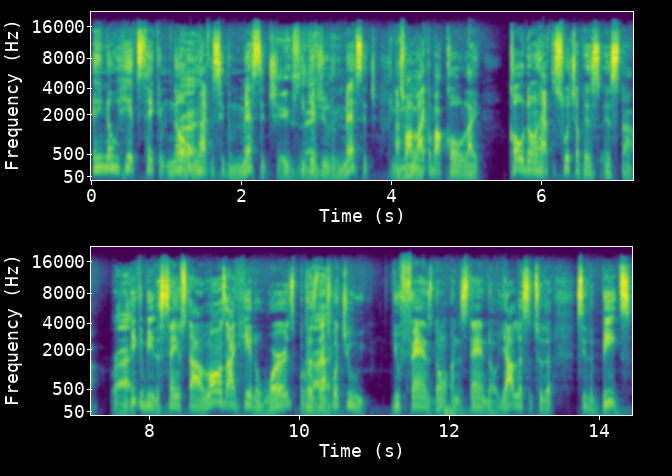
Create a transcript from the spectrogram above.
ain't no hits taken. No, Right. you have to see the message. Exactly. He gives you the. Mm-hmm. message. That's what I like about Cole. Like Cole don't have to switch up his his style. Right. He could be the same style as long as I hear the words because that's what you you fans don't understand though. Y'all listen to the see the beats,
